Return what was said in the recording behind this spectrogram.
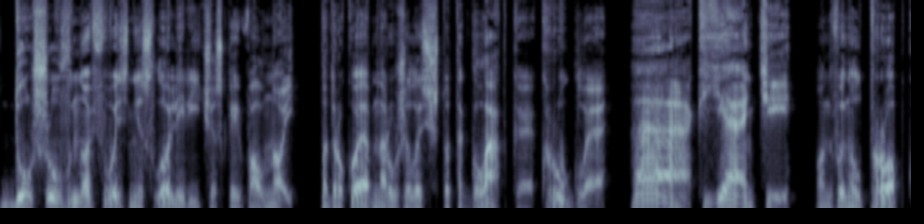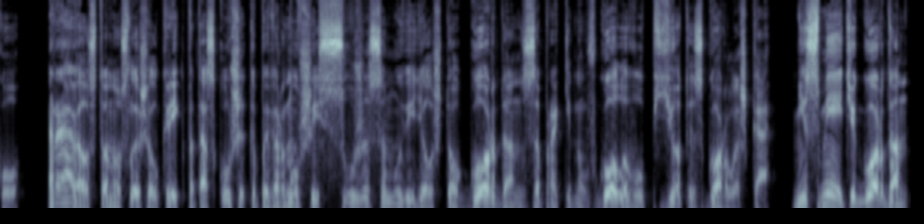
Душу вновь вознесло лирической волной. Под рукой обнаружилось что-то гладкое, круглое. «А, Кьянти!» Он вынул пробку. Равелстон услышал крик потаскушек и, повернувшись с ужасом, увидел, что Гордон, запрокинув голову, пьет из горлышка. «Не смейте, Гордон!»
